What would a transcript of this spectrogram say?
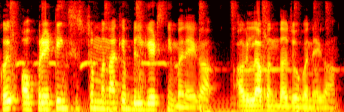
कोई ऑपरेटिंग सिस्टम बना के बिल गेट्स नहीं बनेगा। अगला बंदा जो बनेगा।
